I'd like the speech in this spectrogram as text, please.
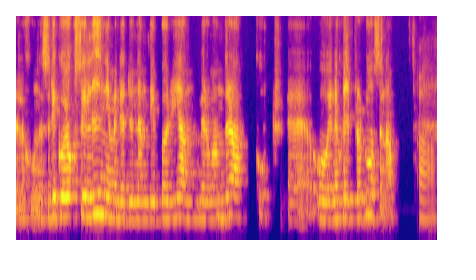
relationer. Så det går också i linje med det du nämnde i början med de mm. andra kort eh, och energiprognoserna. Ja.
